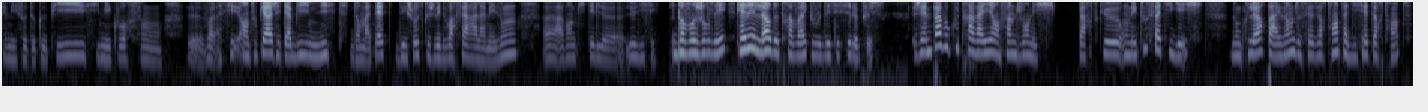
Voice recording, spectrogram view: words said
fait mes photocopies, si mes cours sont euh, voilà, si en tout cas, j'établis une liste dans ma tête des choses que je vais devoir faire à la maison avant de quitter le, le lycée. Dans vos journées, quelle est l'heure de travail que vous détestez le plus? J'aime pas beaucoup travailler en fin de journée parce qu'on est tous fatigués. Donc l'heure, par exemple, de 16h30 à 17h30,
